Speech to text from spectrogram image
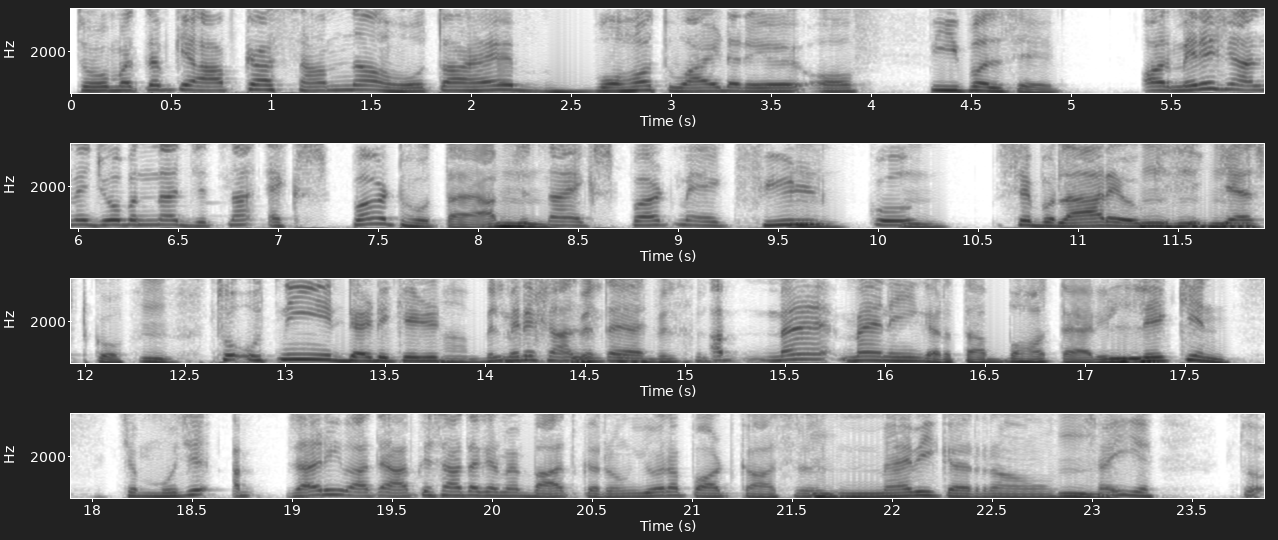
تو مطلب کہ آپ کا سامنا ہوتا ہے بہت وائڈ ارے آف پیپل سے۔ اور میرے خیال میں جو بندہ جتنا ایکسپرٹ ہوتا ہے آپ جتنا ایکسپرٹ میں ایک فیلڈ کو سے بلا رہے ہو کسی گیسٹ کو تو اتنی ڈیڈیکیٹڈ ہاں، میرے خیال میں۔ اب میں میں نہیں کرتا بہت تیاری۔ لیکن جب مجھے اب ظاہری بات ہے آپ کے ساتھ اگر میں بات کر رہا ہوں یور اے پوڈ کاسٹ میں بھی کر رہا ہوں صحیح ہے۔ تو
